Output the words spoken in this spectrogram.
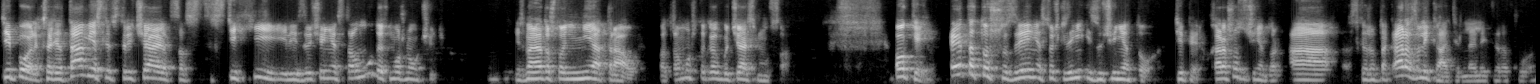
Типа, кстати, там, если встречаются стихи или изречения с их можно учить. Несмотря на то, что они не от Рау, потому что как бы часть муса. Окей, это то, что зрение с точки зрения изучения Тора. Теперь, хорошо изучение Тора, а, скажем так, а развлекательная литература?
